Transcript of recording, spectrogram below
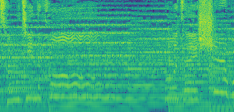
从今后不再是我，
